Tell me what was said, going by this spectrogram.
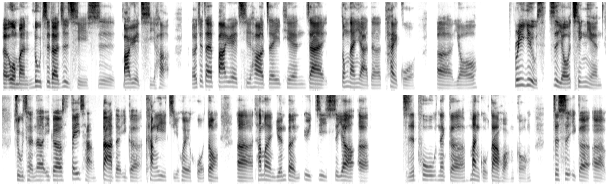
而我们录制的日期是八月七号，而就在八月七号这一天，在东南亚的泰国，呃，由 Free Youth 自由青年组成了一个非常大的一个抗议集会活动。呃，他们原本预计是要呃直扑那个曼谷大皇宫，这是一个呃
